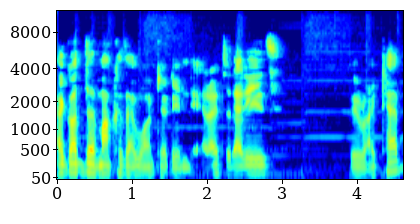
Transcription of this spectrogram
I got the markers I wanted in there right? So that is the right tab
